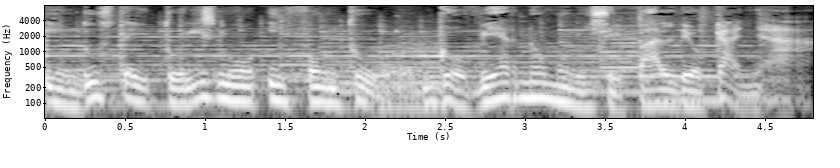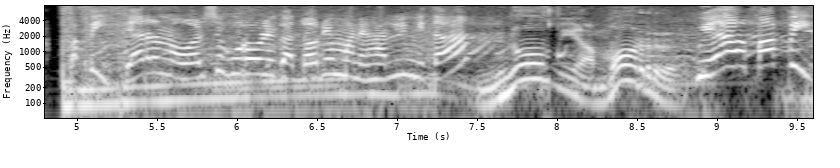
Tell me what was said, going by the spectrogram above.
Industria y Turismo y Fontur. Gobierno Municipal de Ocaña. Papi, ¿ya renovó el seguro obligatorio en manejar limitada? No, mi amor. Cuidado, papi.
